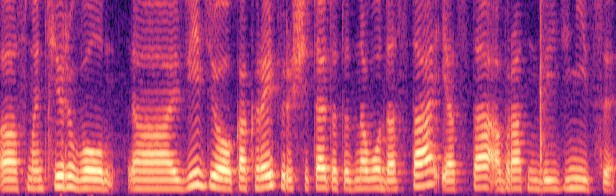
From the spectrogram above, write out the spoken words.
э, смонтировал э, видео, как рэперы считают от 1 до 100 и от 100 обратно до единицы.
